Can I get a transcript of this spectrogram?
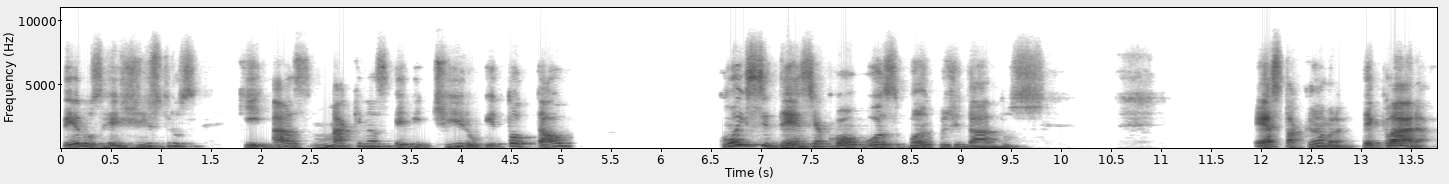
pelos registros que as máquinas emitiram e total coincidência com os bancos de dados. Esta Câmara declara,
